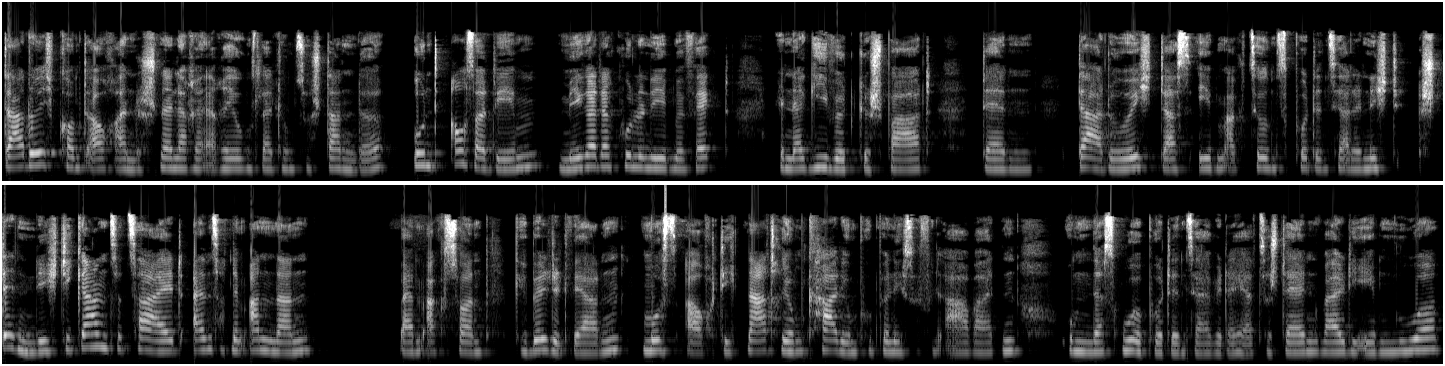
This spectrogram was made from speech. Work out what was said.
Dadurch kommt auch eine schnellere Erregungsleitung zustande und außerdem, mega der coole Nebeneffekt, Energie wird gespart, denn dadurch, dass eben Aktionspotenziale nicht ständig die ganze Zeit eins nach dem anderen beim Axon gebildet werden, muss auch die Natrium-Kalium-Pumpe nicht so viel arbeiten, um das Ruhepotenzial wiederherzustellen, weil die eben nur,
